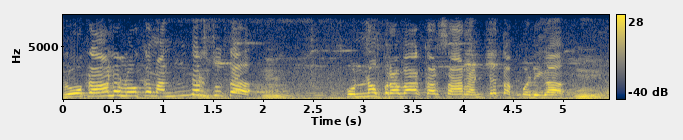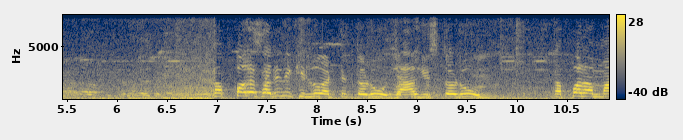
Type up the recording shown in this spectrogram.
లోకాన లోకం అందరు సూత. పొన్నం ప్రభాకర్ సార్ అంటే తప్పడిగా. ఉమ్. తప్పగా సరే నీకు ఇల్లు కట్టిస్తాడు జాగిస్తాడు. తప్పదమ్మా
